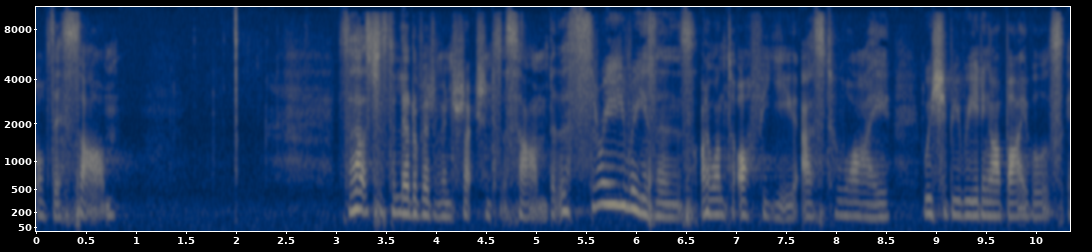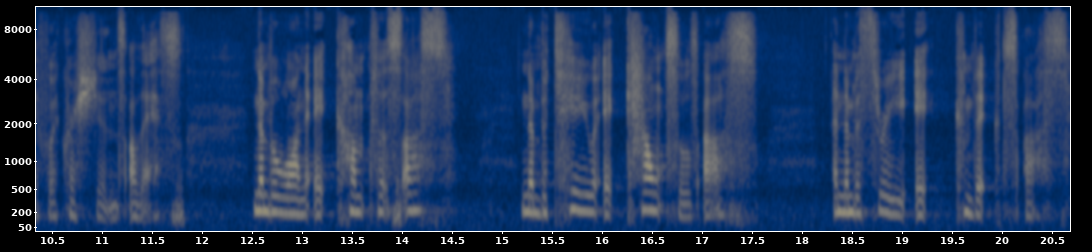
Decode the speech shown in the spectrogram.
of this psalm. So that's just a little bit of introduction to the psalm. But the three reasons I want to offer you as to why we should be reading our Bibles if we're Christians are this. Number one, it comforts us. Number two, it counsels us. And number three, it convicts us.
